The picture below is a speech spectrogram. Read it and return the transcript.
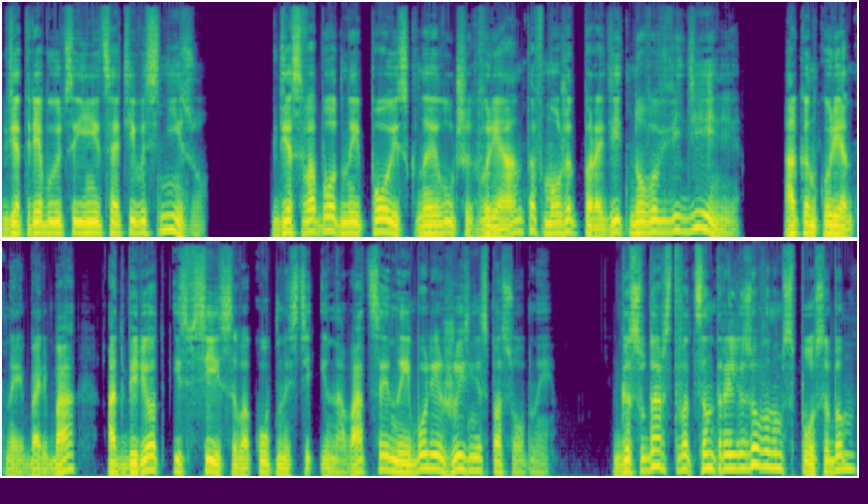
где требуется инициатива снизу, где свободный поиск наилучших вариантов может породить нововведение, а конкурентная борьба отберет из всей совокупности инноваций наиболее жизнеспособные. Государство централизованным способом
